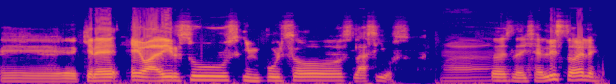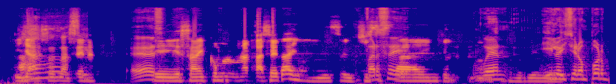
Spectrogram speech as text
eh, quiere evadir sus impulsos lascivos. Ah. Entonces le dice, listo, dele, y ya, esa es Ah, la sí. escena. Es- Y están como en una caseta y es- el chiste está en que... Weón, ¿Y lo hicieron por,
